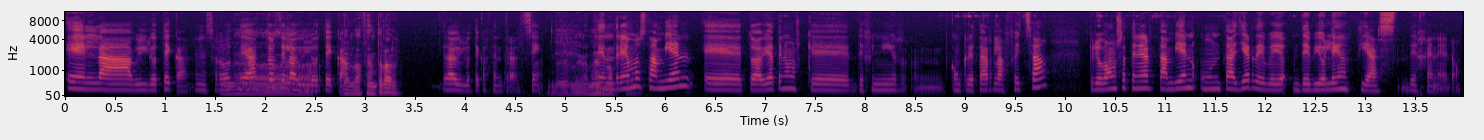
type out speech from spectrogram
En la biblioteca, en el salón de actos de la biblioteca. ¿De la central? De la Biblioteca Central, sí. Tendremos también, eh, todavía tenemos que definir, mm, concretar la fecha, pero vamos a tener también un taller de, de violencias de género.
